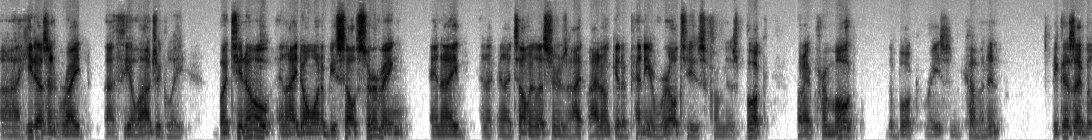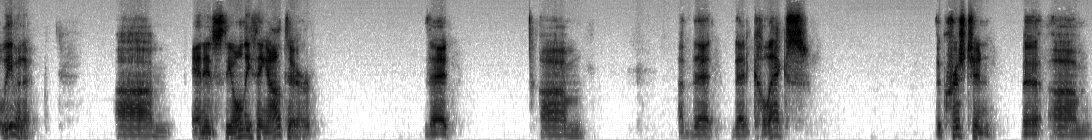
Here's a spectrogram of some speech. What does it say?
uh, he doesn't write uh, theologically, but you know, and I don't want to be self-serving, and I and I, and I tell my listeners I, I don't get a penny of royalties from this book, but I promote the book Race and Covenant because I believe in it. Um, and it's the only thing out there that um, that that collects the Christian uh, um,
